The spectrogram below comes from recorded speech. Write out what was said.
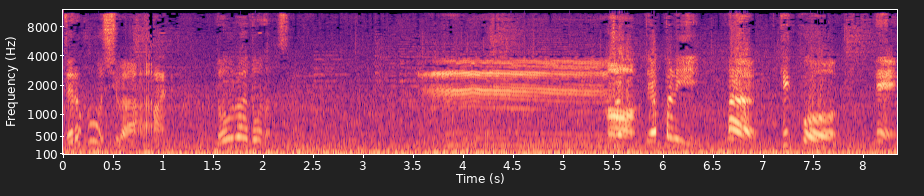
ゼロフォーシは、はい。ドールはどうなんですか？うーんまあ。やっぱり、まあ、結構ね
